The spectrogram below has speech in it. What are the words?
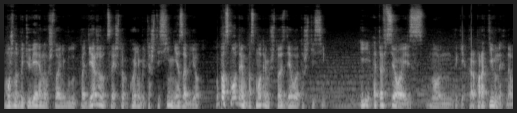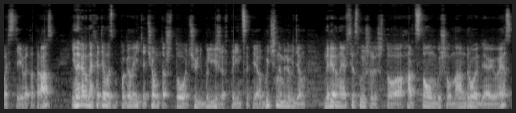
можно быть уверенным, что они будут поддерживаться и что какой-нибудь HTC не забьет. Ну, посмотрим, посмотрим, что сделает HTC. И это все из ну, таких корпоративных новостей в этот раз. И, наверное, хотелось бы поговорить о чем-то, что чуть ближе, в принципе, обычным людям – Наверное, все слышали, что Hearthstone вышел на Android и iOS.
